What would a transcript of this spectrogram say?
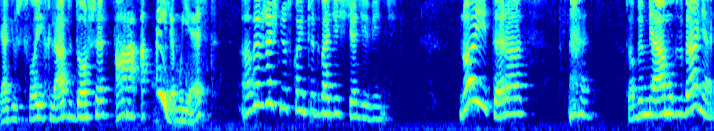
jak już swoich lat doszedł, A, a, a ile mu jest? a we wrześniu skończy 29. No i teraz, co bym miała mu wzbraniać?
